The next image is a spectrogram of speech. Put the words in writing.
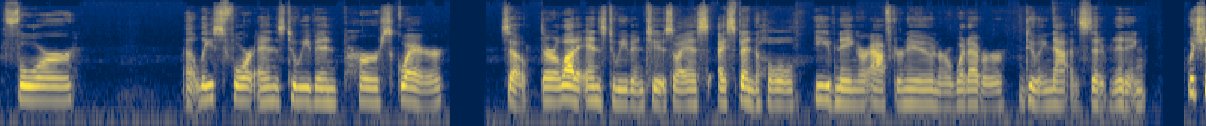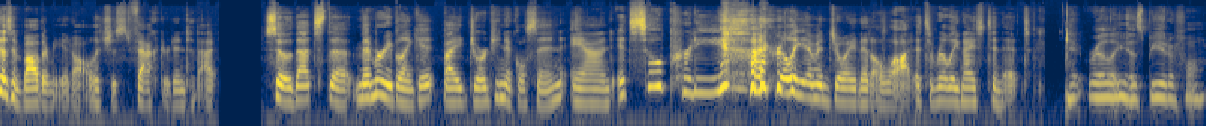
four, at least four ends to weave in per square. So there are a lot of ends to weave in too. So I, I spend a whole evening or afternoon or whatever doing that instead of knitting, which doesn't bother me at all. It's just factored into that. So that's the Memory Blanket by Georgie Nicholson, and it's so pretty. I really am enjoying it a lot. It's really nice to knit. It really is beautiful.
